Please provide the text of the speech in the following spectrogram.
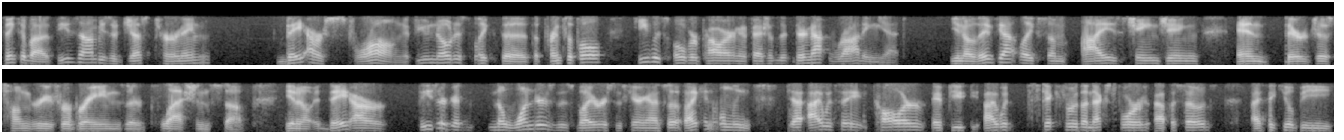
Think about it; these zombies are just turning. They are strong. If you notice, like the the principal, he was overpowering in fashion. They're not rotting yet. You know, they've got like some eyes changing, and they're just hungry for brains or flesh and stuff. You know, they are these are good. No wonders this virus is carrying on. So if I can only, I would say, caller, if you, I would stick through the next four episodes. I think you'll be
